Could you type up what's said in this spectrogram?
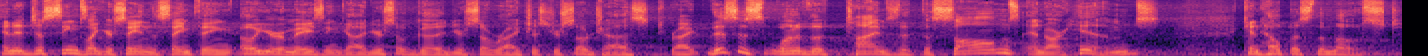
and it just seems like you're saying the same thing. Oh, you're amazing, God. You're so good. You're so righteous. You're so just, right? This is one of the times that the Psalms and our hymns can help us the most.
